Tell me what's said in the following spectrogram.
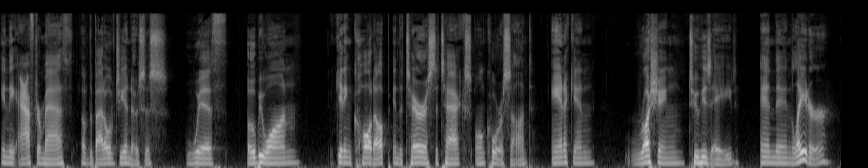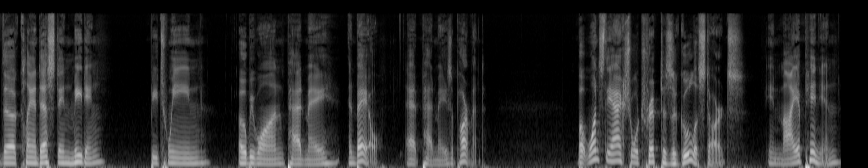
in the aftermath of the Battle of Geonosis with Obi-Wan getting caught up in the terrorist attacks on Coruscant, Anakin rushing to his aid, and then later the clandestine meeting between Obi-Wan, Padme, and Bail at Padme's apartment. But once the actual trip to Zigoola starts, in my opinion,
